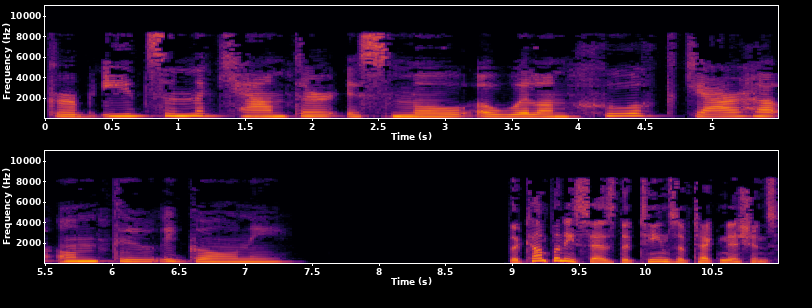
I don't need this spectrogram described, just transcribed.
gurb iad san na ceantar is mó a bhfuil an chuacht gearrtha iontu i gcónaí. The company says that teams of technicians,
